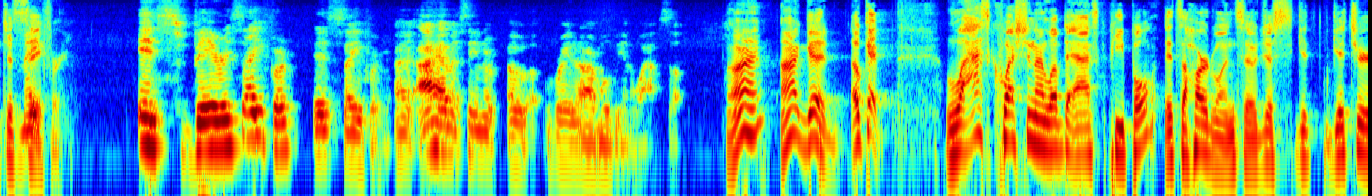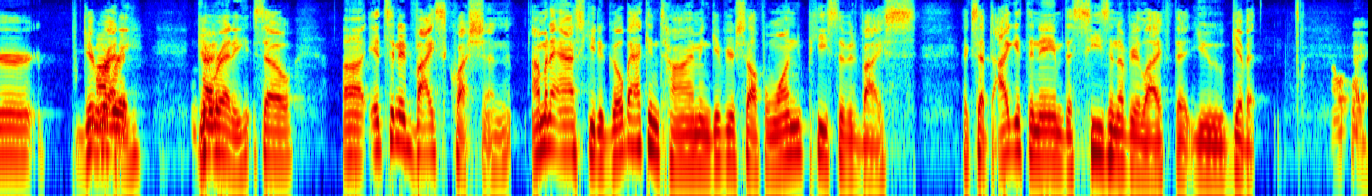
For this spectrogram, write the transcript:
Just safer. it's very safer. It's safer. I, I haven't seen a, a rated R movie in a while, so All right. All right. Good. Okay. Last question I love to ask people. It's a hard one, so just get get your get Not ready. ready. Get ready. So uh, it's an advice question. I'm going to ask you to go back in time and give yourself one piece of advice. Except I get to name the season of your life that you give it, okay.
